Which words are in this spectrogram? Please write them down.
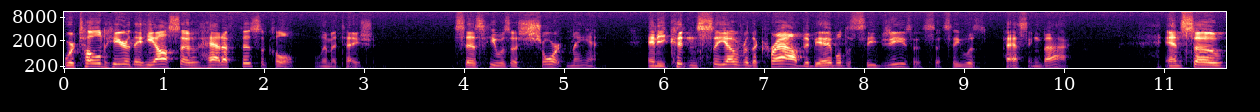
we're told here that he also had a physical limitation. It says he was a short man, and he couldn't see over the crowd to be able to see Jesus as he was passing by. And so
